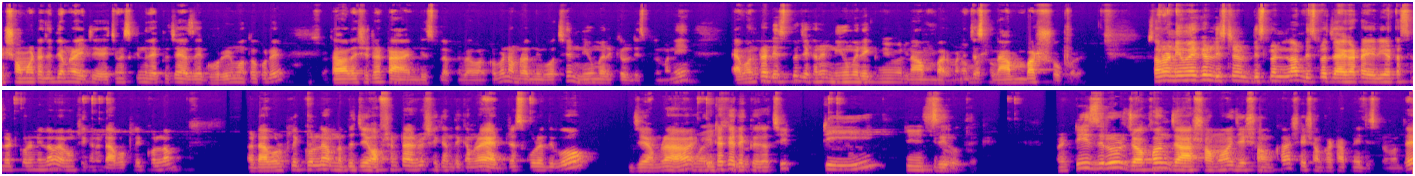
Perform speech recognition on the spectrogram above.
এই সময়টা যদি আমরা এইচ এইচএমএস স্ক্রিনে দেখতে চাই অ্যাজ এ ঘড়ির মতো করে তাহলে সেটা টাইম ডিসপ্লে আপনি ব্যবহার করবেন। আমরা নিব হচ্ছে নিউমেরিক্যাল ডিসপ্লে মানে এমন একটা ডিসপ্লে যেখানে নিউমেরিক নাম্বার মানে জাস্ট নাম্বার শো করে। তো আমরা নিউমেরিক্যাল ডিসপ্লে নিলাম ডিসপ্লে জায়গাটা এরিয়াটা সিলেক্ট করে নিলাম এবং সেখানে ডাবল ক্লিক করলাম। ডাবল ক্লিক করলে আমাদের যে অপশনটা আসবে সেখান থেকে আমরা অ্যাড্রেস করে দিব যে আমরা এটাকে দেখতে যাচ্ছি টি টি জিরো থেকে মানে টি জিরোর যখন যা সময় যে সংখ্যা সেই সংখ্যাটা আপনি ডিসপ্লের মধ্যে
